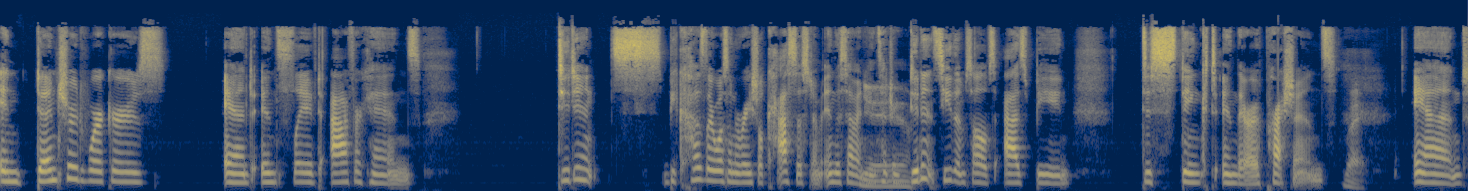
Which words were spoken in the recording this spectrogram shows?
indentured workers and enslaved Africans didn't because there wasn't a racial caste system in the 17th Yeah, century yeah. didn't see themselves as being distinct in their oppressions Right. and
